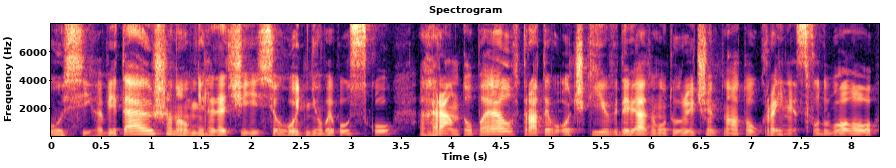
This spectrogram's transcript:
Усіх вітаю, шановні глядачі. Сьогодні у випуску Грант УПЛ втратив очки в дев'ятому турі чемпіонату України з футболу.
